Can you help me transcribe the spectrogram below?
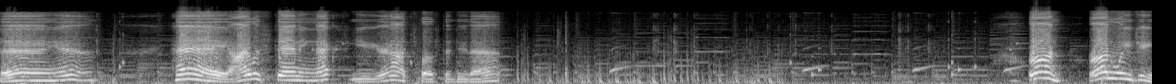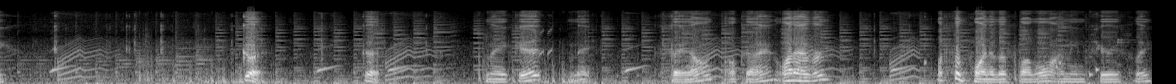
Hell yeah. Hey, I was standing next to you. You're not supposed to do that. Run! Weegee! Good. Good. Make it. Make. Fail. Okay. Whatever. What's the point of this level? I mean, seriously.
